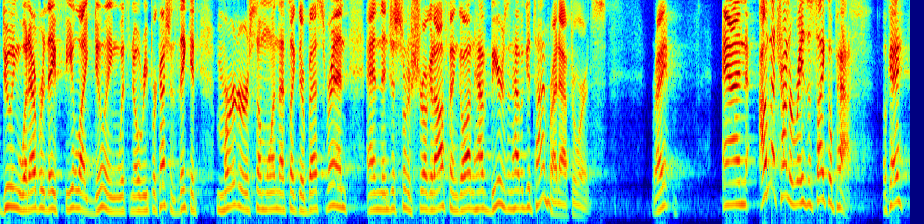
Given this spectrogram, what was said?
doing whatever they feel like doing with no repercussions. They could murder someone that's like their best friend and then just sort of shrug it off and go out and have beers and have a good time right afterwards, right? And I'm not trying to raise a psychopath, okay?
